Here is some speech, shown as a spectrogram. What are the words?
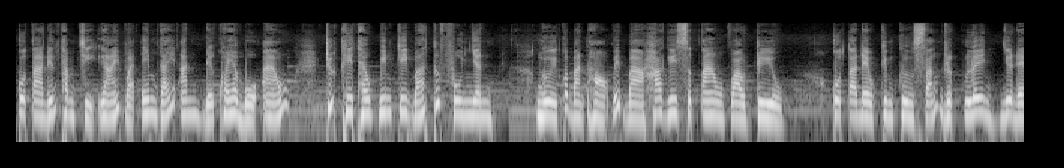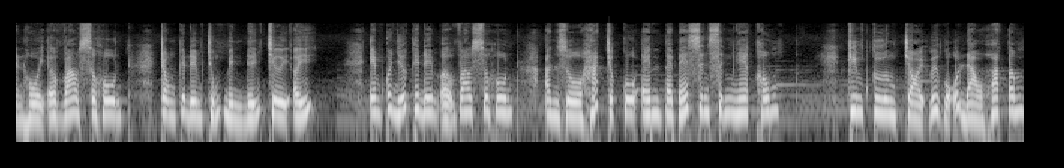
Cô ta đến thăm chị gái và em gái anh để khoe bộ áo, trước khi theo Binky bá tước phu nhân, người có bạn họ với bà Hagistau vào triều. Cô ta đeo kim cương sáng rực lên như đèn hồi ở Valsehon trong cái đêm chúng mình đến chơi ấy. Em có nhớ cái đêm ở Valsehon, Anzo hát cho cô em bé bé xinh xinh nghe không? Kim cương chọi với gỗ đào hoa tâm,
